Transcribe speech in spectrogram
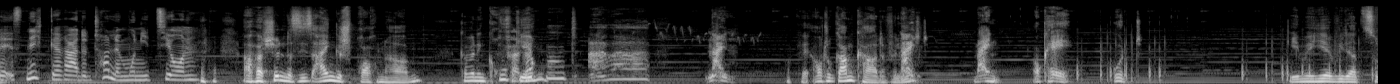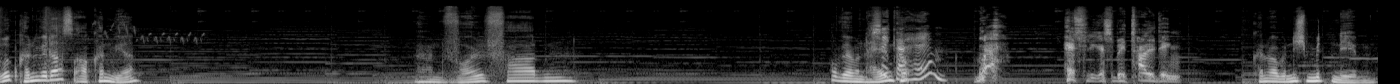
Wolle ist nicht gerade tolle Munition. Aber schön, dass Sie es eingesprochen haben. Können wir den Krug geben? Aber nein. Okay, Autogrammkarte vielleicht? Nein. Okay, gut. Gehen wir hier wieder zurück. Können wir das? Ah, können wir. Wollfaden. Oh, wir haben einen Helm. Schicker Helm. Bah, hässliches Metallding. Können wir aber nicht mitnehmen.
